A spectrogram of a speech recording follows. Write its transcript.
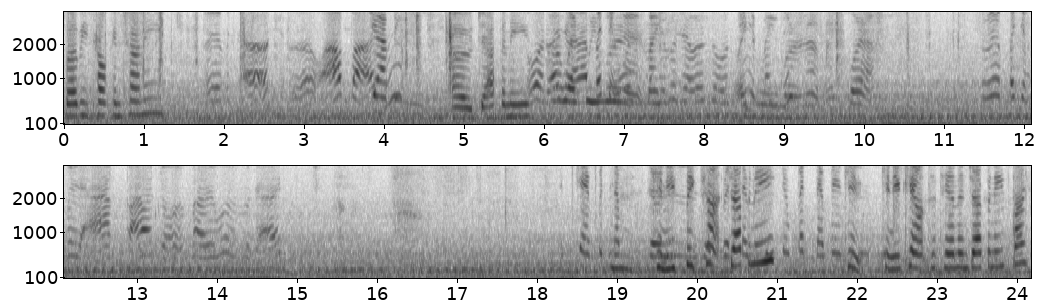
Bubby talking Chinese? Japanese. Oh, Japanese? Oh, like we learn at my, like we learn at my class. Can you speak Japanese? Can, can you count to ten in Japanese first?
